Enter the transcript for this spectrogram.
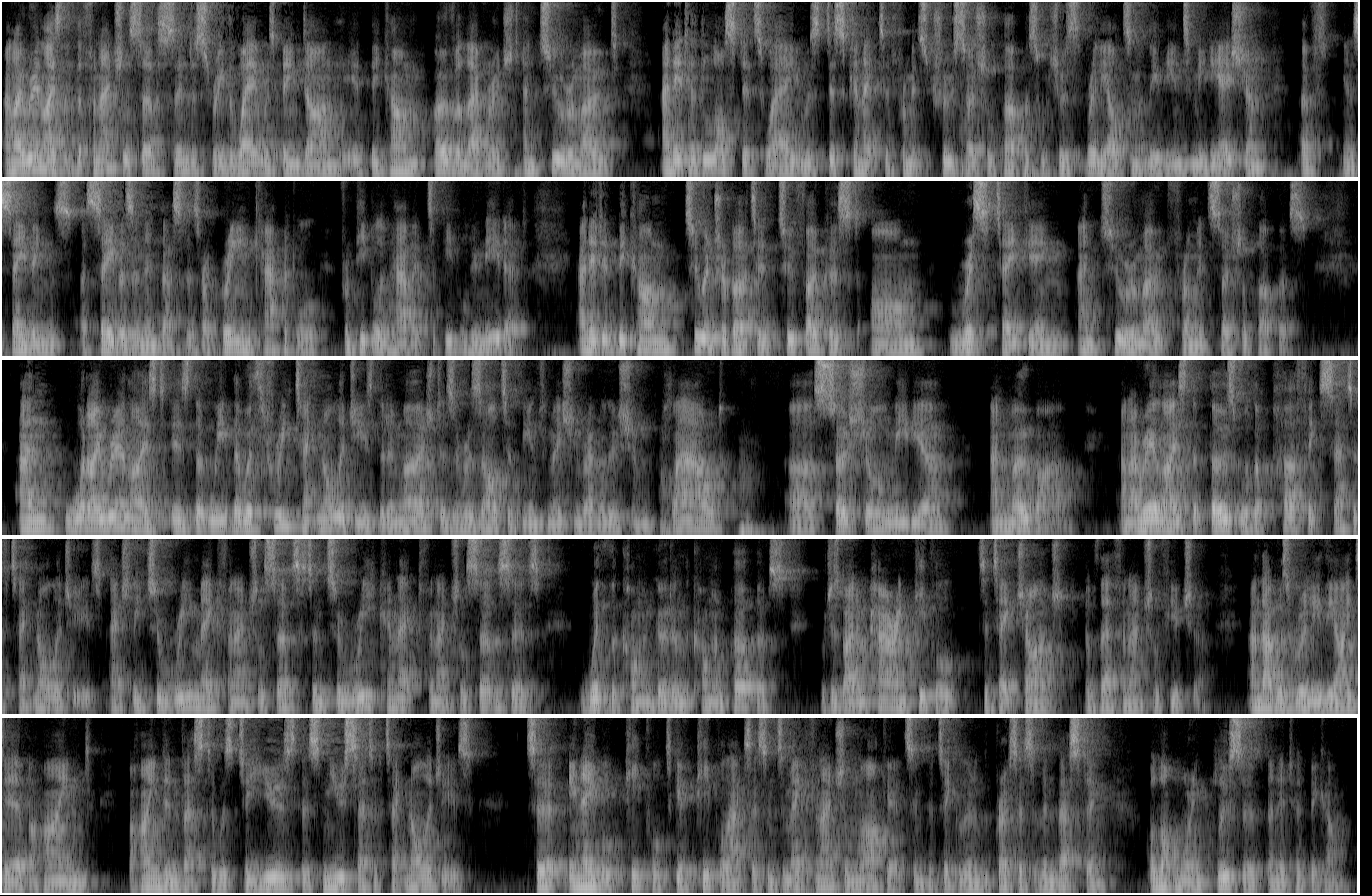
And I realized that the financial services industry, the way it was being done, it had become over leveraged and too remote, and it had lost its way. It was disconnected from its true social purpose, which was really ultimately the intermediation of you know, savings, uh, savers and investors, right? Bringing capital from people who have it to people who need it and it had become too introverted, too focused on risk taking, and too remote from its social purpose. And what I realized is that we, there were three technologies that emerged as a result of the information revolution cloud, uh, social media, and mobile. And I realized that those were the perfect set of technologies actually to remake financial services and to reconnect financial services with the common good and the common purpose which is about empowering people to take charge of their financial future. And that was really the idea behind, behind Invstr was to use this new set of technologies to enable people, to give people access and to make financial markets, in particular in the process of investing, a lot more inclusive than it had become.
